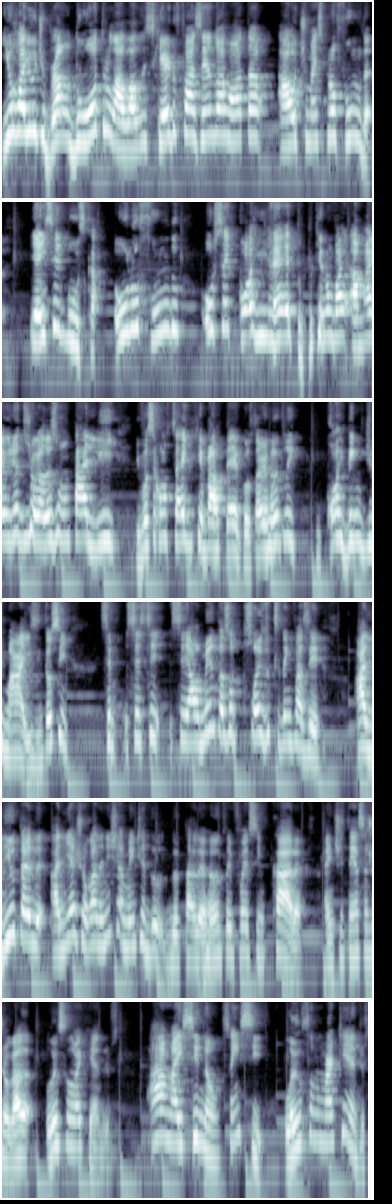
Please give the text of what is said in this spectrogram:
e o Hollywood Brown do outro lado, lado esquerdo, fazendo a rota out mais profunda. E aí você busca ou no fundo ou você corre reto, porque não vai, a maioria dos jogadores vão estar tá ali e você consegue quebrar tackles. O Tyler Huntley corre bem demais. Então assim, você aumenta as opções do que você tem que fazer. Ali, o Tyler, ali a jogada inicialmente do, do Tyler Huntley foi assim, cara, a gente tem essa jogada, lança no Mike Andrews. Ah, mas se não, sem si, lança no Mark Andrews.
